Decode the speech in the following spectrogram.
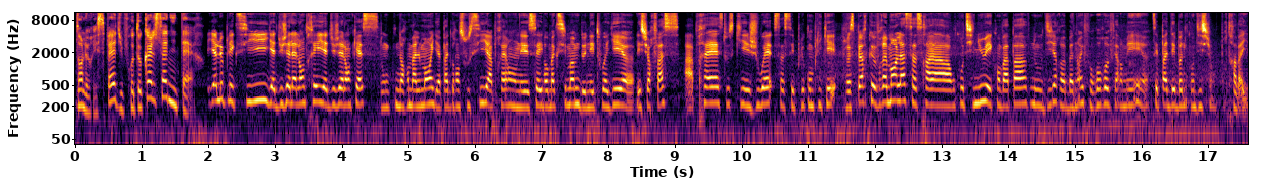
dans le respect du protocole sanitaire. Il y a le plexi, il y a du gel à l'entrée, il y a du gel en caisse. Donc normalement, il n'y a pas de grand souci. Après, on essaye au maximum de nettoyer euh, les surfaces. Après, tout ce qui est jouet, ça c'est plus compliqué. J'espère que vraiment là, ça sera en continu et qu'on va pas nous dire, bah non, il faut refermer. C'est pas des bonnes conditions pour travailler.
